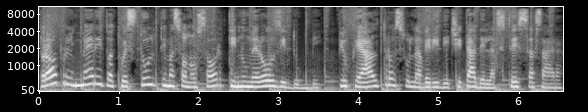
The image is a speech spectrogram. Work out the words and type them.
Proprio in merito a quest'ultima sono sorti numerosi dubbi, più che altro sulla veridicità della stessa Sara.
